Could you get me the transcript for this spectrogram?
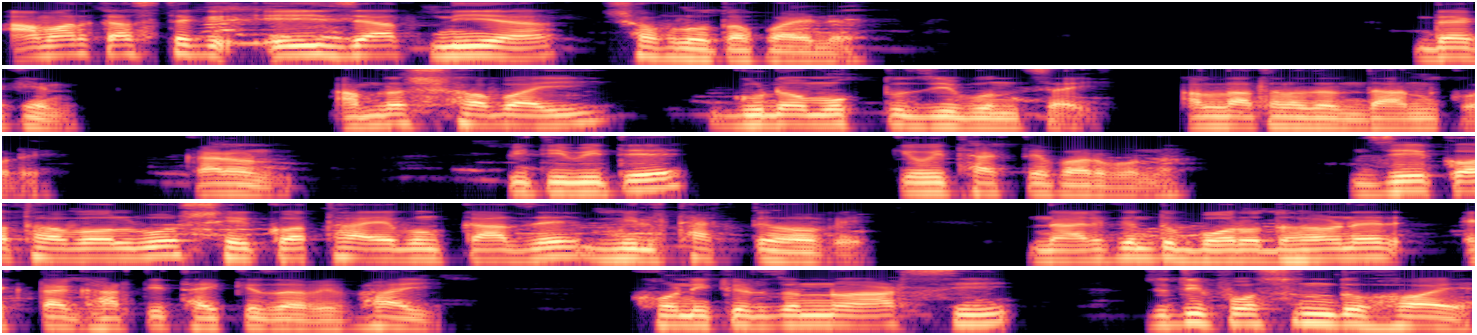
আমার কাছ থেকে এই জাত নিয়ে সফলতা পায় না দেখেন, আমরা সবাই গুণমুক্ত জীবন চাই, আল্লাহ তালা দান করে। কারণ, পৃথিবীতে কেউই থাকতে পারব না। যে কথা বলব, সে কথা এবং কাজে মিল থাকতে হবে। নাহলে কিন্তু বড় ধরনের একটা ঘাটতি থাইকে যাবে। ভাই, ক্ষণিকের জন্য আসছি। যদি পছন্দ হয়,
